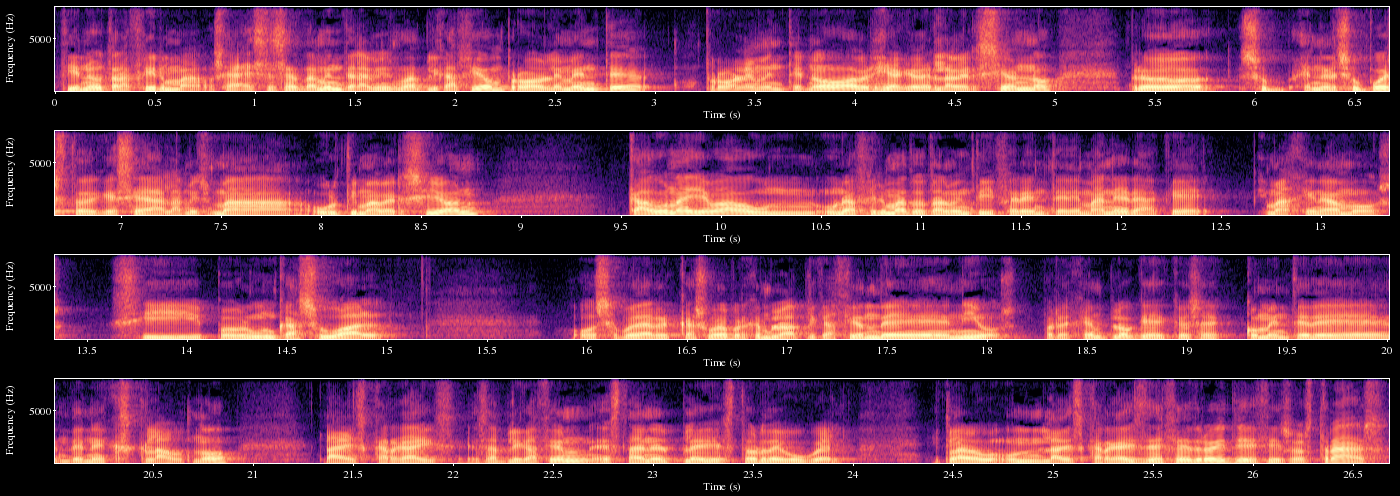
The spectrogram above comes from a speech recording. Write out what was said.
tiene otra firma. O sea, es exactamente la misma aplicación, probablemente, probablemente no, habría que ver la versión, ¿no? Pero en el supuesto de que sea la misma última versión, cada una lleva una firma totalmente diferente. De manera que, imaginamos, si por un casual, o se puede dar casual, por ejemplo, la aplicación de News, por ejemplo, que, os comenté de, de Nextcloud, ¿no? La descargáis. Esa aplicación está en el Play Store de Google y claro, la descargáis de Fedroid y decís, ostras,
